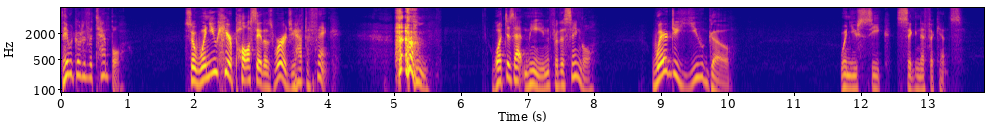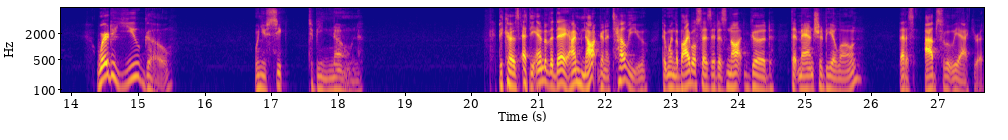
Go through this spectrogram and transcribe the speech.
they would go to the temple so when you hear paul say those words you have to think What does that mean for the single? Where do you go when you seek significance? Where do you go when you seek to be known? Because at the end of the day, I'm not going to tell you that when the Bible says it is not good that man should be alone, that is absolutely accurate.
